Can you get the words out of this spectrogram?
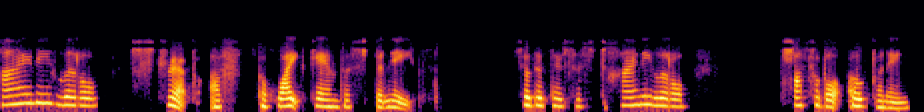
tiny little strip of the white canvas beneath so that there's this tiny little possible opening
